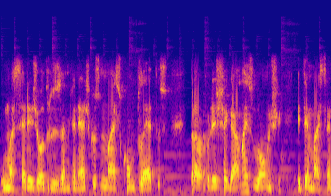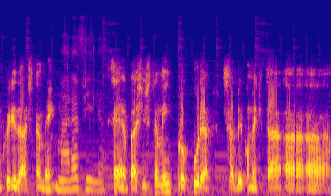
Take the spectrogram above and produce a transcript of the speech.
uma série de outros exames genéticos mais completos para poder chegar mais longe e ter mais tranquilidade também. Maravilha. É, a gente também procura saber como é que está a, a,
